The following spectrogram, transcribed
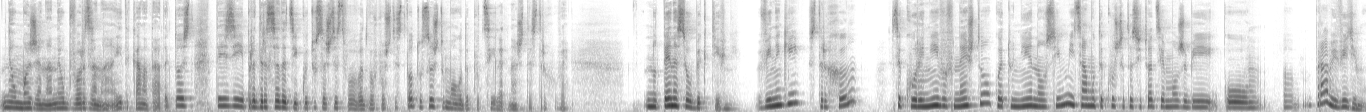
неомъжена, необвързана и така нататък. Тоест, тези предразсъдъци, които съществуват в обществото, също могат да подсилят нашите страхове. Но те не са обективни. Винаги страха се корени в нещо, което ние носим и само текущата ситуация може би го прави видимо.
